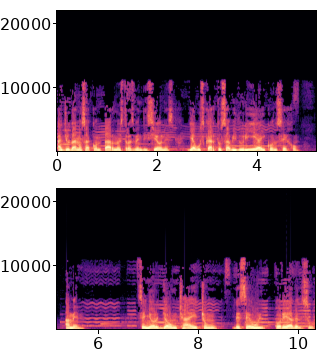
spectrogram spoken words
ayúdanos a contar nuestras bendiciones y a buscar tu sabiduría y consejo. Amén. Señor Jong Chae-chung, de Seúl, Corea del Sur.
